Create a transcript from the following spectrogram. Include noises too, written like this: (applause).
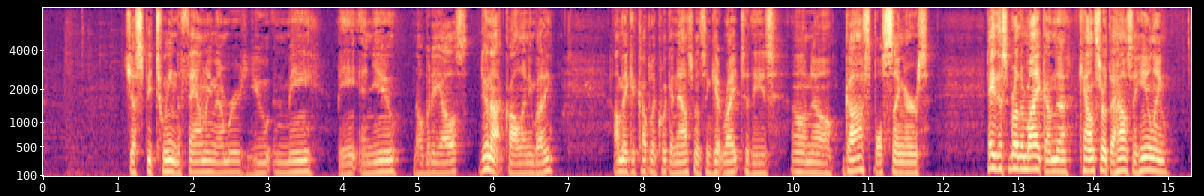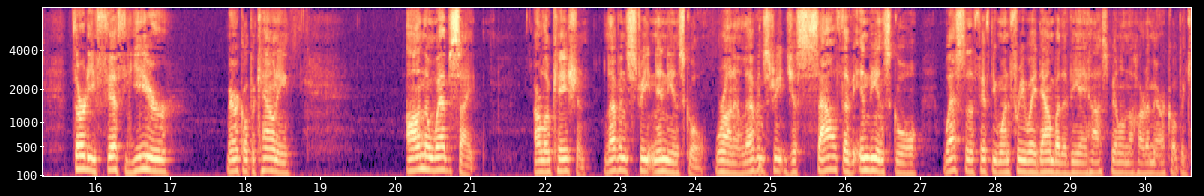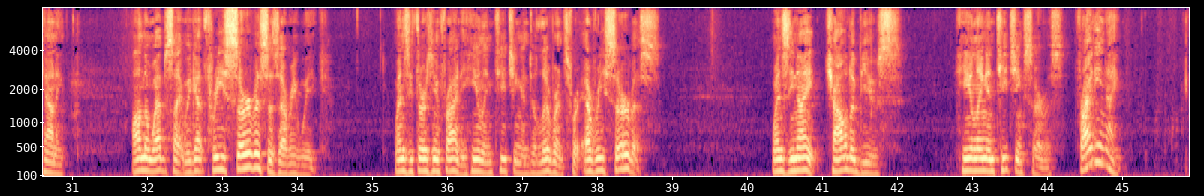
just between the family members, you and me, me and you, nobody else. Do not call anybody. I'll make a couple of quick announcements and get right to these. Oh no, gospel singers. Hey, this is Brother Mike. I'm the counselor at the House of Healing, 35th year, Maricopa County. On the website, our location, 11th Street and Indian School. We're on 11th Street, just south of Indian School, west of the 51 freeway, down by the VA hospital in the heart of Maricopa County. On the website, we got three services every week Wednesday, Thursday, and Friday, healing, teaching, and deliverance for every service. Wednesday night, child abuse, healing, and teaching service. Friday night,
